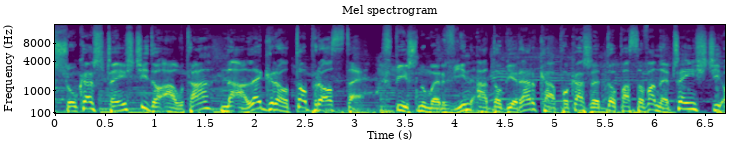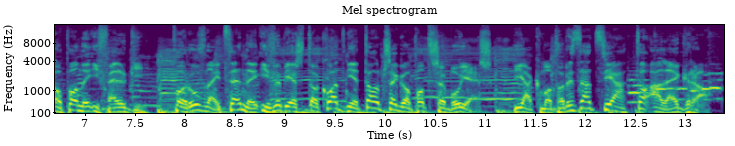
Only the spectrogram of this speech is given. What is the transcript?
Szukasz części do auta? Na Allegro to proste. Wpisz numer WIN, a dobierarka pokaże dopasowane części, opony i felgi. Porównaj ceny i wybierz dokładnie to, czego potrzebujesz. Jak motoryzacja, to Allegro.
